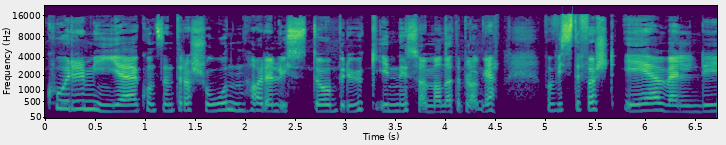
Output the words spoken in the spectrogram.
Hvor mye konsentrasjon har jeg lyst til å bruke inn i sømmen av dette plagget? For hvis det først er veldig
